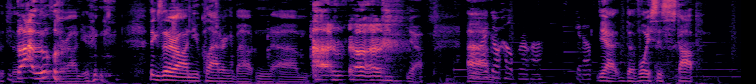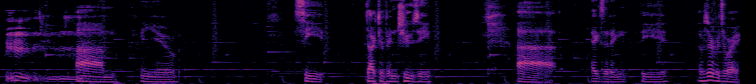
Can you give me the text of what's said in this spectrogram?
with the Ah, things that are on you, things that are on you clattering about, and um, Uh, uh, yeah. oh, I Um, go help Roja get up. Yeah, the voices stop. um, and you see Dr. Vinchuzzi uh, exiting the observatory.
